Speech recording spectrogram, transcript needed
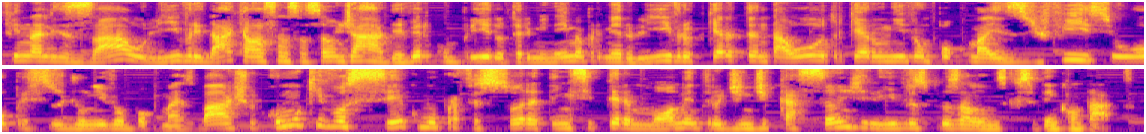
finalizar o livro e dar aquela sensação de ah, dever cumprido, terminei meu primeiro livro, quero tentar outro, quero um nível um pouco mais difícil ou preciso de um nível um pouco mais baixo. Como que você, como professora, tem esse termômetro de indicação de livros para os alunos que você tem contato?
